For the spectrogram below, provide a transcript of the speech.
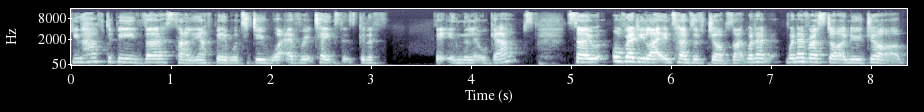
you have to be versatile. You have to be able to do whatever it takes that's going to fit in the little gaps. So already, like in terms of jobs, like whenever whenever I start a new job.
